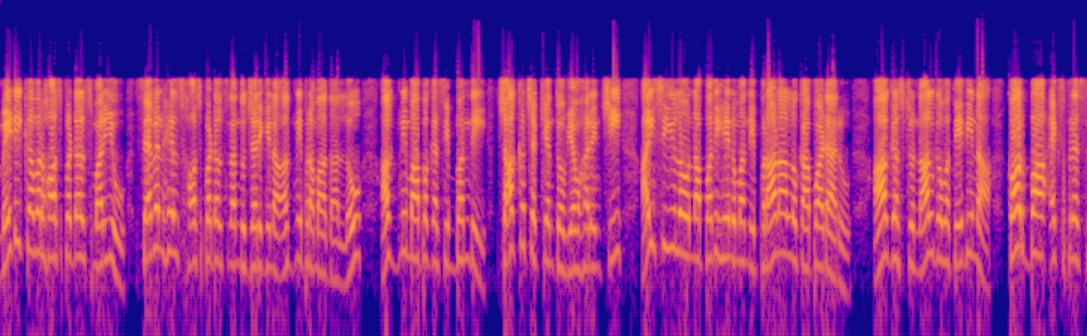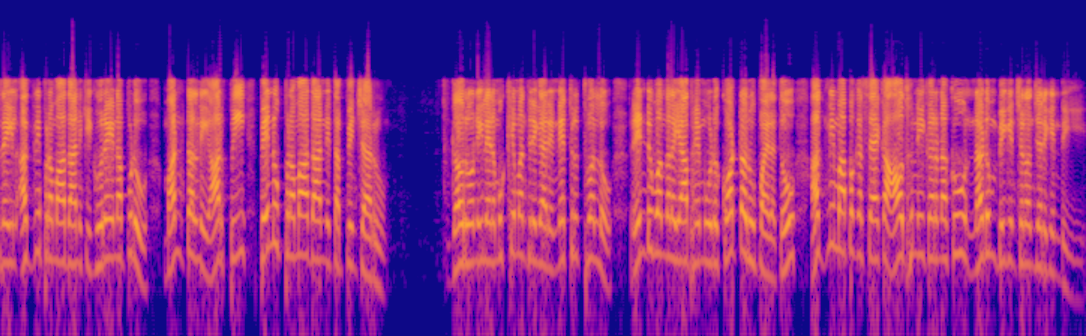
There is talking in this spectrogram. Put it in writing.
మెడికవర్ హాస్పిటల్స్ మరియు సెవెన్ హిల్స్ హాస్పిటల్స్ నందు జరిగిన అగ్ని ప్రమాదాల్లో అగ్నిమాపక సిబ్బంది చాకచక్యంతో వ్యవహరించి ఐసీయూలో ఉన్న పదిహేను మంది ప్రాణాలను కాపాడారు. ఆగస్టు నాలుగవ తేదీన కోర్బా ఎక్స్ప్రెస్ రైల్ అగ్ని ప్రమాదానికి గురైనప్పుడు మంటల్ని ఆర్పి పెను ప్రమాదాన్ని తప్పించారు. గౌరవనీయులైన ముఖ్యమంత్రి గారి నేతృత్వంలో రెండు వందల యాభై మూడు కోట్ల రూపాయలతో అగ్నిమాపక శాఖ ఆధునీకరణకు నడుం బిగించడం జరిగింది.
